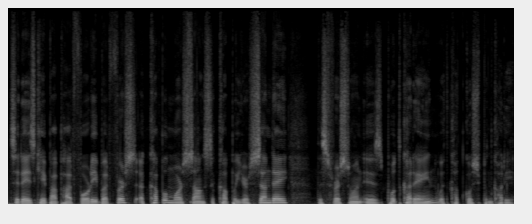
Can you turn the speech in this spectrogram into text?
today's K-pop Hot 40, but first, a couple more songs to couple your Sunday. This first one is 보트카레인 with 걷고 싶은 거리.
